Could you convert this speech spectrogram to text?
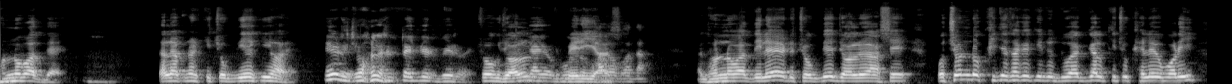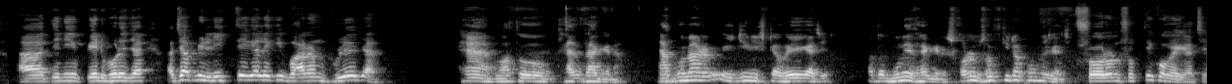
ধন্যবাদ দেয় তাহলে আপনার কি চোখ দিয়ে কি হয়? জলের টাইপের বের হয়। চোখ জল বেরিয়ে আসে। ধন্যবাদ দিলে একটু চোখ দিয়ে জলে আসে। প্রচণ্ড খিদে থাকে কিন্তু দু এক গাল কিছু খেলেও পরেই তিনি পেট ভরে যায়। আচ্ছা আপনি লিখতে গেলে কি বারান ভুলে যান? হ্যাঁ অত খেয়াল থাকে না। এখন আর এই জিনিসটা হয়ে গেছে অত মনে থাকে না। স্মরণ শক্তিটা কমে গেছে। স্মরণ শক্তি কমে গেছে।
